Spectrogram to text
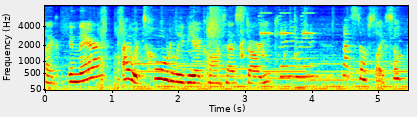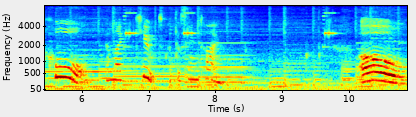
Like, in there, I would totally be a contest star. You kidding me? That stuff's, like, so cool and like cute at the same time. Oh.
